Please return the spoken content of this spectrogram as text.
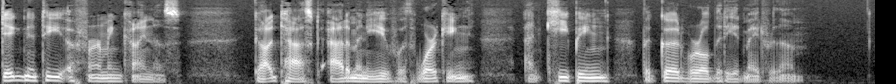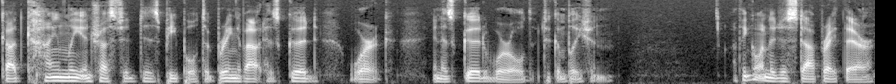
dignity affirming kindness. God tasked Adam and Eve with working and keeping the good world that He had made for them. God kindly entrusted His people to bring about His good work and His good world to completion. I think I want to just stop right there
